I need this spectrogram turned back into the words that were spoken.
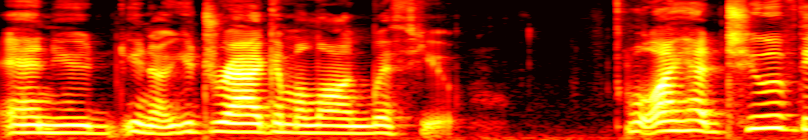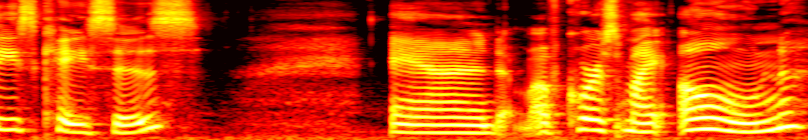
and you, you know, you drag them along with you. Well, I had two of these cases, and of course, my own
